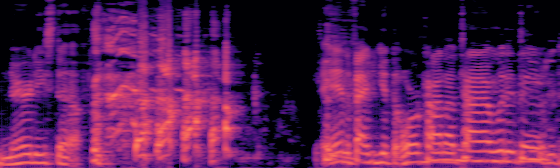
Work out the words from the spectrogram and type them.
nerdy stuff. and the fact you get the Ocarina time with it too.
